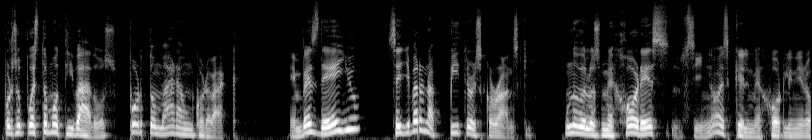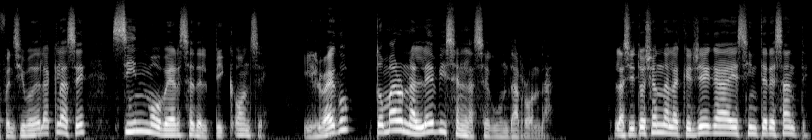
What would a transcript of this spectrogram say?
Por supuesto motivados por tomar a un quarterback. En vez de ello, se llevaron a Peter Skoransky, uno de los mejores, si no es que el mejor liniero ofensivo de la clase, sin moverse del pick 11. Y luego tomaron a Levis en la segunda ronda. La situación a la que llega es interesante,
